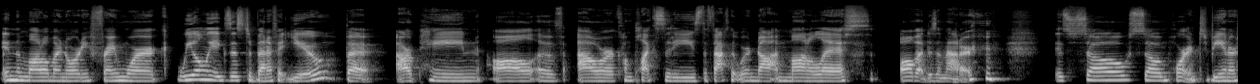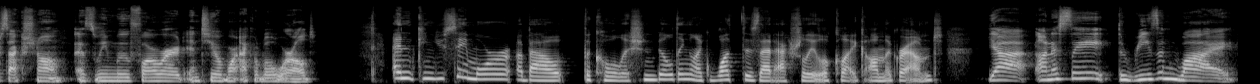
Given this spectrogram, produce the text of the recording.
in the model minority framework, we only exist to benefit you, but our pain, all of our complexities, the fact that we're not a monolith, all that doesn't matter. it's so, so important to be intersectional as we move forward into a more equitable world. And can you say more about the coalition building? Like, what does that actually look like on the ground? Yeah, honestly, the reason why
